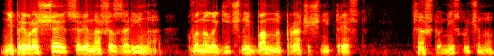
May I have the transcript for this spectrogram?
Не превращается ли наша Зарина в аналогичный банно-прачечный трест? А что, не исключено.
